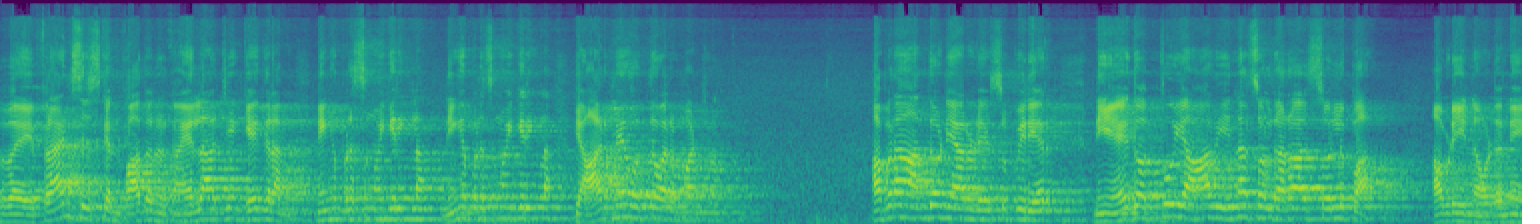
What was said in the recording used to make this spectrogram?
வை- பிரான்சிஸ்கன் ஃபாதர் இருக்காங்க. எல்லாத்தையும் கேட்குறாங்க நீங்கள் பிரசங்கம் வைக்கிறீங்களா? நீங்கள் பிரசங்கம் வைக்கிறீங்களா? யாருமே ஒத்து வர மாட்டோம். அப்புறம் அந்தோனியாருடைய சுப்பீரியர் நீ ஏதோ தூய ஆவி என்ன சொல்கிறாரோ சொல்லுப்பா. அப்படின்ன உடனே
